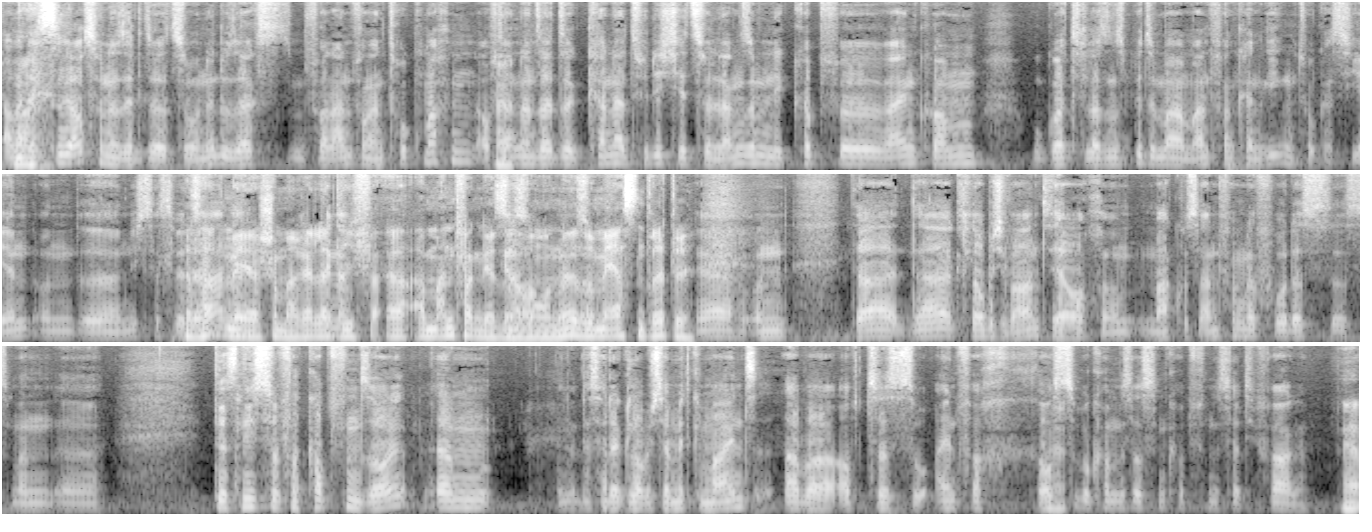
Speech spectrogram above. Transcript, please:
Aber das ist auch so eine Situation, ne? Du sagst von Anfang an Druck machen. Auf der anderen Seite kann natürlich jetzt so langsam in die Köpfe reinkommen, oh Gott, lass uns bitte mal am Anfang kein Gegentor kassieren und äh, nicht, dass wir Das da hatten wir ja schon mal relativ äh, am Anfang der Genau. Saison, ne? so im ersten Drittel. Ja, und da, da glaube ich, warnt ja auch ähm, Markus Anfang davor, dass, dass man äh, das nicht so verkopfen soll. Ähm, das hat er, glaube ich, damit gemeint. Aber ob das so einfach rauszubekommen ist aus den Köpfen, ist halt die Frage. Ja,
